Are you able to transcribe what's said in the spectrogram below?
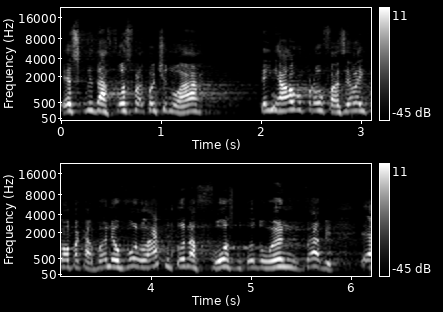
é isso que me dá força para continuar tem algo para eu fazer lá em Copacabana, eu vou lá com toda a força, com todo o ânimo, sabe? É,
